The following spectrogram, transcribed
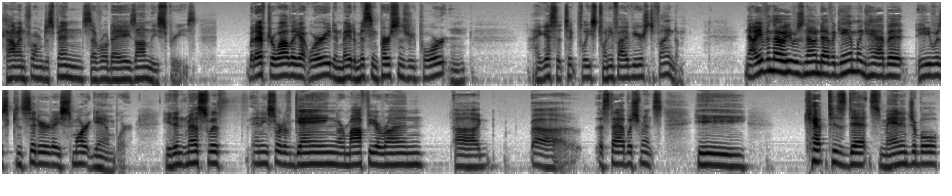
common for him to spend several days on these sprees. But after a while, they got worried and made a missing persons report, and I guess it took police 25 years to find him. Now, even though he was known to have a gambling habit, he was considered a smart gambler. He didn't mess with any sort of gang or mafia run uh, uh, establishments. He kept his debts manageable.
